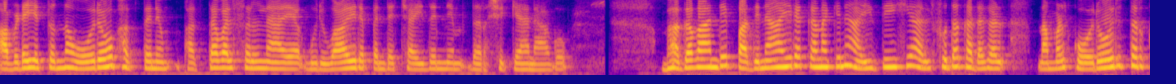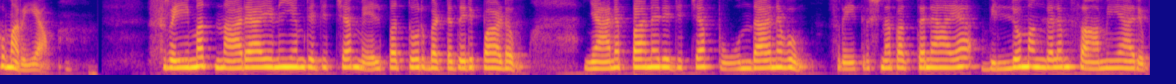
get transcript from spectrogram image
അവിടെ എത്തുന്ന ഓരോ ഭക്തനും ഭക്തവത്സലനായ ഗുരുവായൂരപ്പന്റെ ചൈതന്യം ദർശിക്കാനാകും. ഭഗവാന്റെ പതിനായിരക്കണക്കിന് ഐതിഹ്യ അത്ഭുത കഥകൾ നമ്മൾക്കോരോരുത്തർക്കും അറിയാം. ശ്രീമദ് നാരായണീയം രചിച്ച മേൽപ്പത്തൂർ ഭട്ടതിരിപ്പാടും ജ്ഞാനപ്പാന രചിച്ച പൂന്താനവും ശ്രീകൃഷ്ണഭക്തനായ വില്ലുമംഗലം സ്വാമിയാരും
